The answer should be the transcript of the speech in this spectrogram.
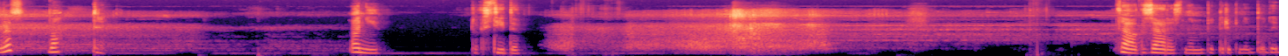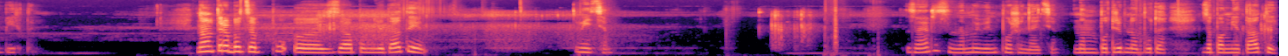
Раз, два, три. А ні. Так. Так, зараз нам потрібно буде бігти. Нам треба е, запам'ятати. Дивіться. Зараз за нами він поженеться. Нам потрібно буде запам'ятати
